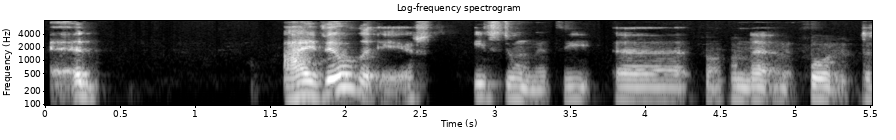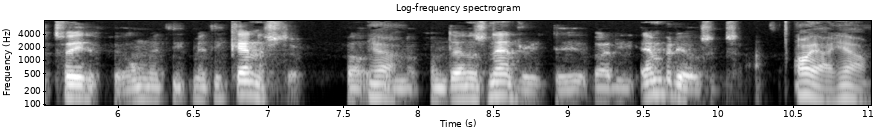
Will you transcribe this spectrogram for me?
En hij wilde eerst iets doen met die, eh, van, de, voor de tweede film, met die, met die canister van, Ja. van, van Dennis Nedry, waar die embryo's in zaten Oh ja, ja.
